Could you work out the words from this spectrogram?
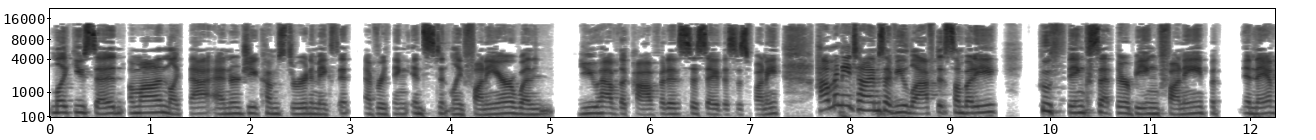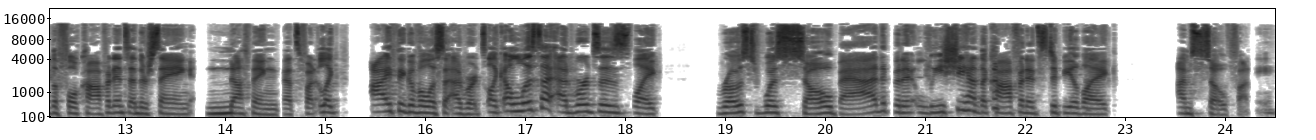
like you said, Amon, like that energy comes through and it makes it, everything instantly funnier when you have the confidence to say this is funny. How many times have you laughed at somebody who thinks that they're being funny, but and they have the full confidence and they're saying nothing that's funny? Like I think of Alyssa Edwards. Like Alyssa Edwards is like roast was so bad, but at least she had the confidence to be like, I'm so funny.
